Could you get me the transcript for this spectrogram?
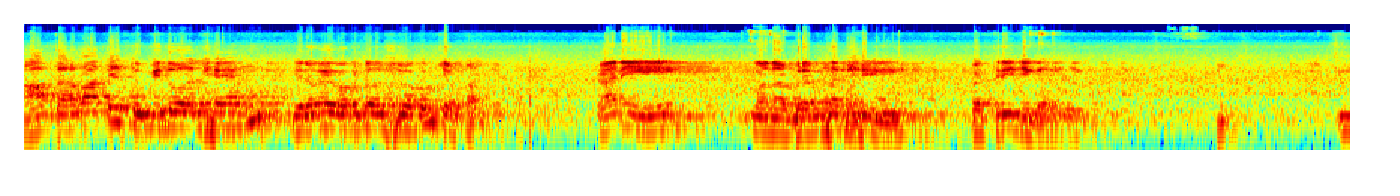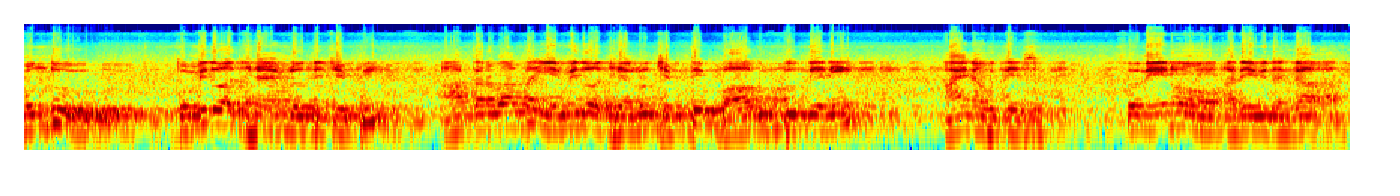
ఆ తర్వాతే తొమ్మిదో అధ్యాయము ఇరవై ఒకటో శ్లోకం చెప్పాలి. కానీ మన బ్రహ్మర్షి పత్రిజీ గారు ముందు తొమ్మిదో అధ్యాయంలో చెప్పి ఆ తర్వాత ఎనిమిదో అధ్యాయంలో చెప్తే బాగుంటుంది అని ఆయన ఉద్దేశం. సో నేను అదేవిధంగా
